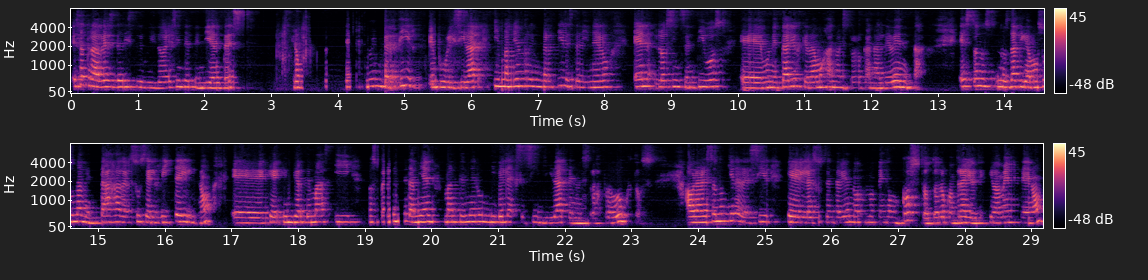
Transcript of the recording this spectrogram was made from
es a través de distribuidores independientes, lo no invertir en publicidad y más bien reinvertir este dinero en los incentivos eh, monetarios que damos a nuestro canal de venta. Esto nos, da, digamos, una ventaja versus el retail, ¿no? Eh, que invierte más y nos permite también mantener un nivel de accesibilidad de nuestros productos. Ahora, eso no quiere decir que la sustentabilidad no, no, tenga un costo, todo lo contrario, efectivamente, ¿no?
